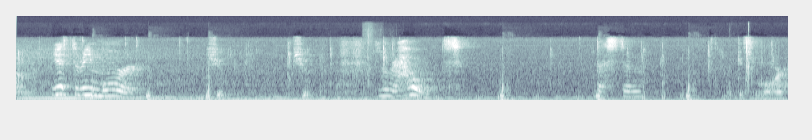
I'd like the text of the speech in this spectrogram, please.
Um, have three more. shoot. Shoot. You're out. Dustin. Get some more.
